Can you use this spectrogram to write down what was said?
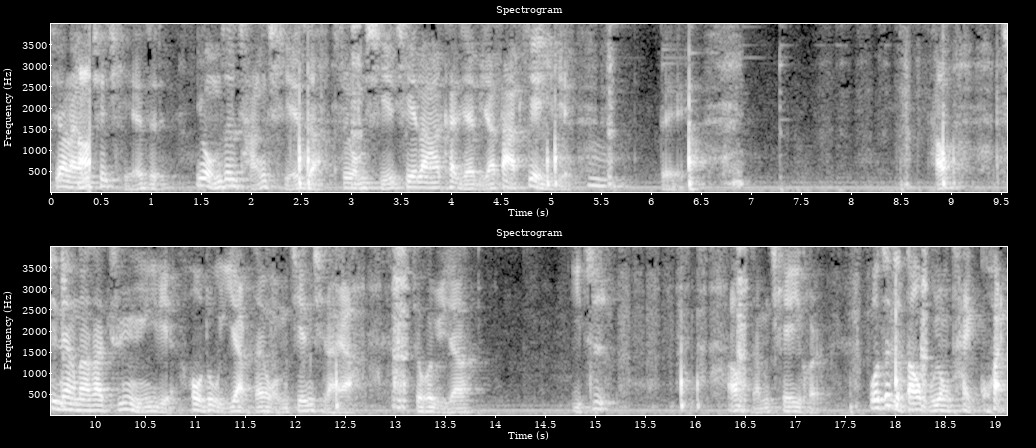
接下来我们切茄子。因为我们这是长茄子啊，所以我们斜切啦，看起来比较大片一点。嗯，对。好，尽量让它均匀一点，厚度一样，但是我们煎起来啊，就会比较一致。好，咱们切一会儿。不过这个刀不用太快，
